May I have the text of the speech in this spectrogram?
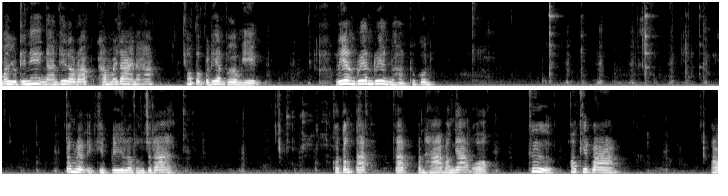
มาอยู่ที่นี่งานที่เรารักทำไม่ได้นะคะเราต้องไปเรียนเพิ่มเองเรียนเรียนเรียนอยู่หันทุกคนต้องเรียนอีกกี่ปีเราถึงจะได้ เขาต้องตัดตัดปัญหาบางอย่างออก คือเขาคิดว่า เอ้า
